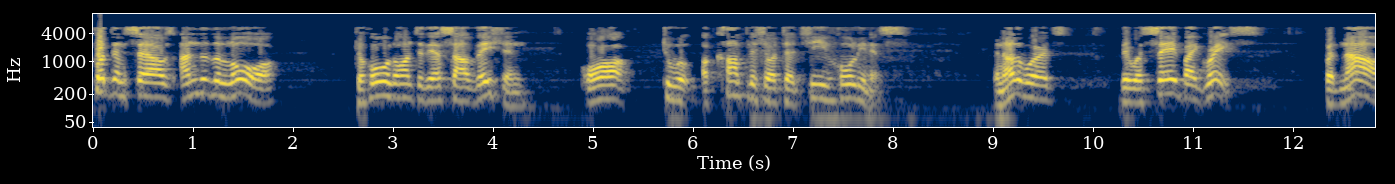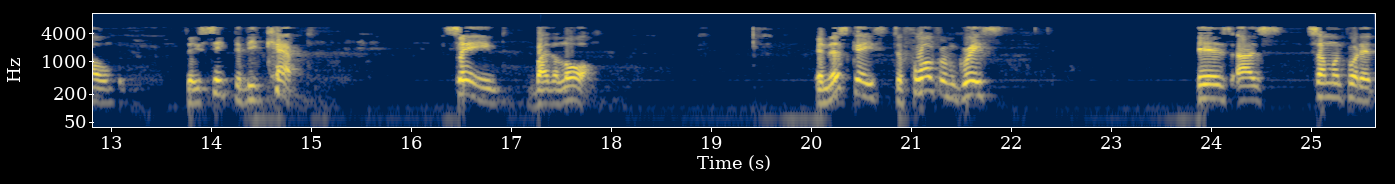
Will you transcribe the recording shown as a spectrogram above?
put themselves under the law to hold on to their salvation or to accomplish or to achieve holiness. In other words, they were saved by grace, but now they seek to be kept saved by the law. In this case, to fall from grace is, as someone put it,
